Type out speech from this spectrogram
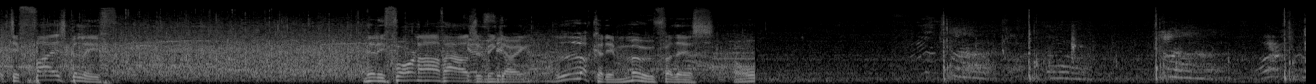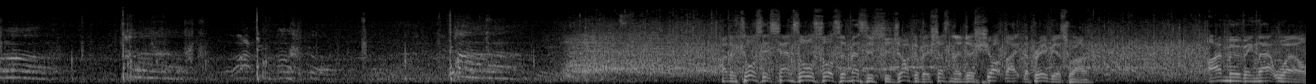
It defies belief. Nearly four and a half hours we've been going. Look at him move for this. Oh. of course, it sends all sorts of messages to Djokovic, doesn't it? A shot like the previous one. I'm moving that well.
